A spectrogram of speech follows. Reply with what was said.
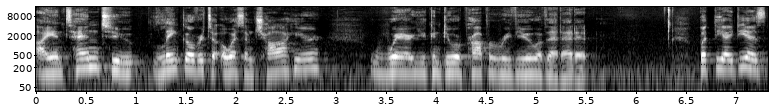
I intend to link over to OSMCha here, where you can do a proper review of that edit. But the idea is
